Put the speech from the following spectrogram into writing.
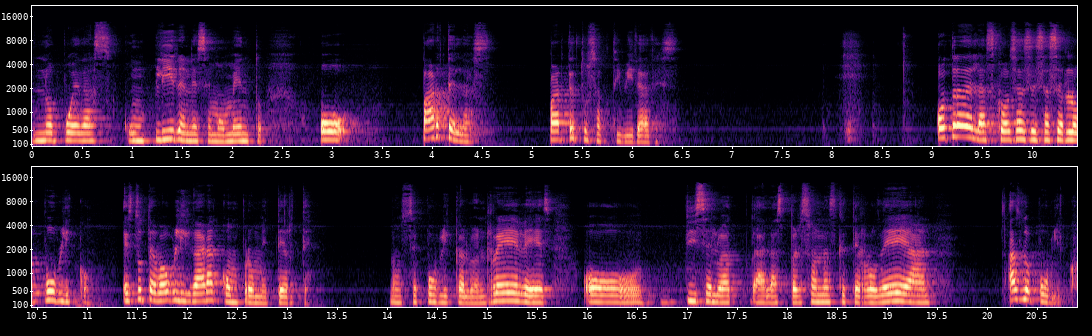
no puedas cumplir en ese momento o pártelas, parte tus actividades. Otra de las cosas es hacerlo público. Esto te va a obligar a comprometerte no sé, públicalo en redes o díselo a, las personas que te rodean, hazlo público.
